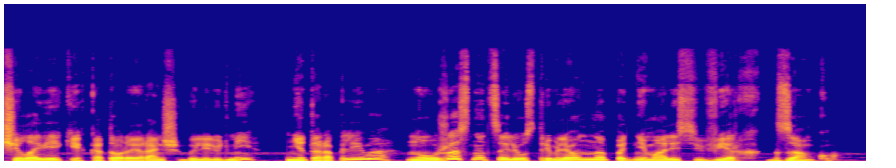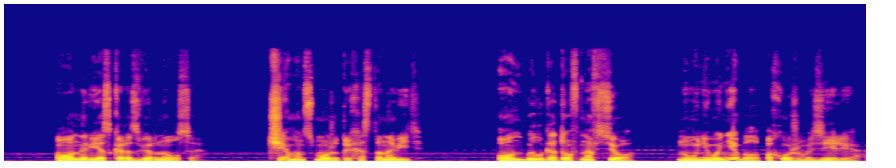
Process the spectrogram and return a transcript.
Человеки, которые раньше были людьми, неторопливо, но ужасно целеустремленно поднимались вверх к замку. Он резко развернулся. Чем он сможет их остановить? Он был готов на все, но у него не было похожего зелья.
